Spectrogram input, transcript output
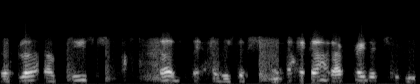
The blood of Jesus, of and my God, I pray that you,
